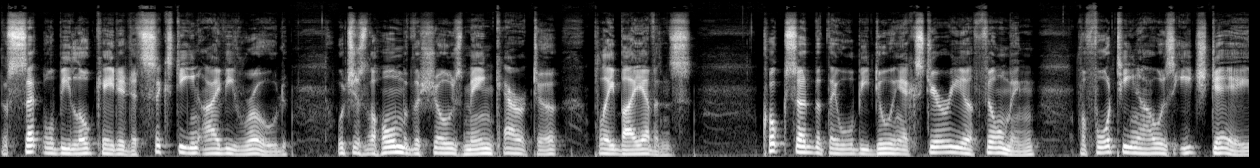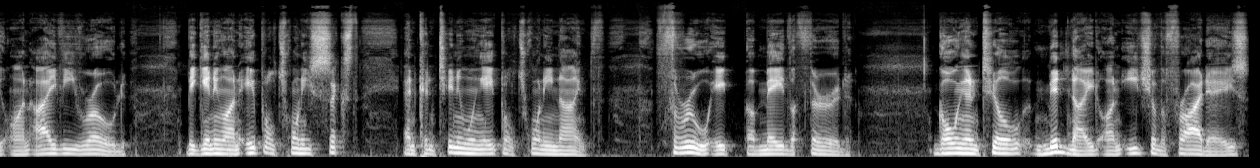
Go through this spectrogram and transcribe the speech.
The set will be located at 16 Ivy Road, which is the home of the show's main character, played by Evans. Cook said that they will be doing exterior filming for 14 hours each day on Ivy Road, beginning on April 26th and continuing April 29th through April, uh, May the 3rd, going until midnight on each of the Fridays,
